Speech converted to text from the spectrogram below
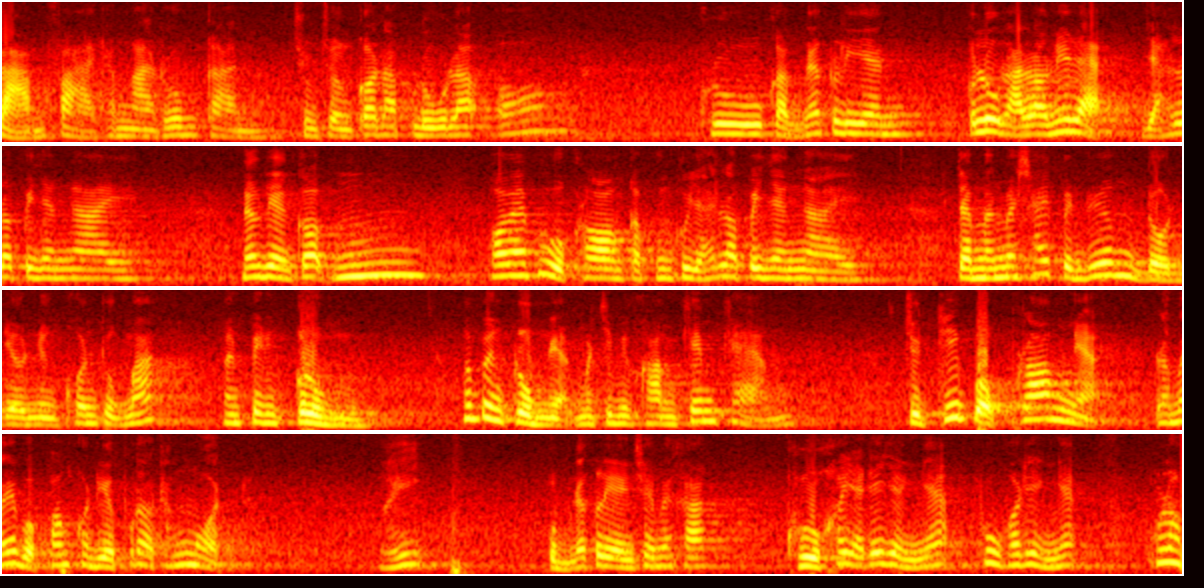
สามฝ่ายทำงานร่วมกัน ชุมชนก็รับรู้แล้วอ๋อครูกับนักเรียนก็ลูกหลานเรานี่แหละ อยากให้เราเป็นยังไง นักเรียนก็อืมพ่อแม่ผู้ปกครองกับคุณครูอยากให้เราเป็นยังไง แต่มันไม่ใช่เป็นเรื่องโดดเดี่ยวหนึ่งคนถูกไหมมันเป็นกลุ่มเมื่อเป็นกลุ่มเนี่ยมันจะมีความเข้มแข็ง จุดที่บกพร่องเนี่ยเราไม่ได้บกพร่องคนเดียวพวกเราทั้งหมดเฮ้ยกลุ่มนักเรียนใช่ไหมคะครูเขาอยากได้อย่างเงี้ยผู้เขาอย่างเงี้ยพวกเรา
